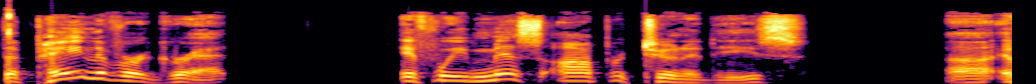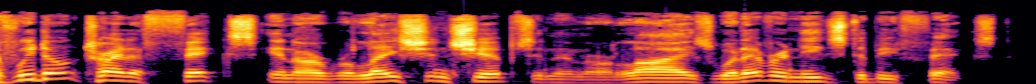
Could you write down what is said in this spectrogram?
The pain of regret, if we miss opportunities, uh, if we don't try to fix in our relationships and in our lives whatever needs to be fixed,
